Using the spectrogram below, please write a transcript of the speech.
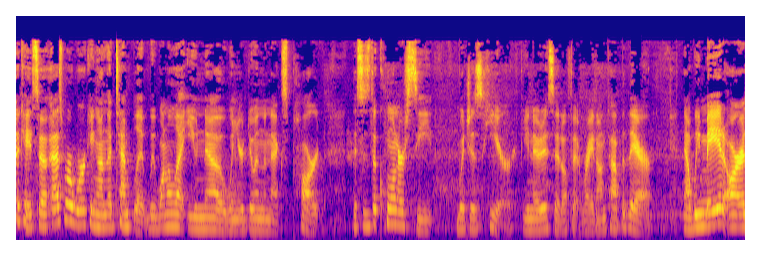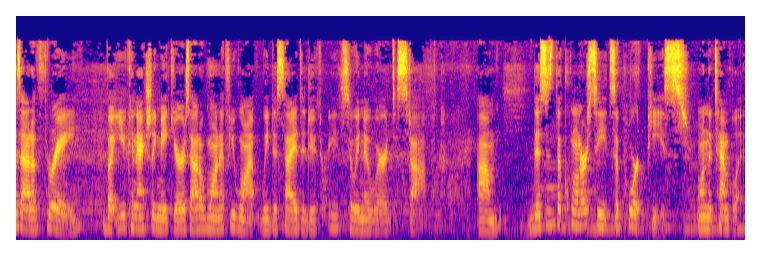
Okay, so as we're working on the template, we want to let you know when you're doing the next part. This is the corner seat, which is here. If you notice, it'll fit right on top of there. Now, we made ours out of three, but you can actually make yours out of one if you want. We decided to do three, so we know where to stop. Um, this is the corner seat support piece on the template.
